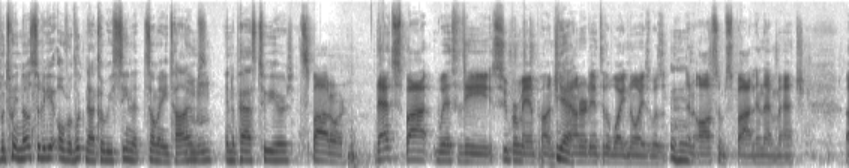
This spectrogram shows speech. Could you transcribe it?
between those two to get overlooked now because we've seen it so many times Mm-hmm. in the past two years. Spot on. That spot with the Superman punch Yeah. countered into the white noise was an awesome spot in that match. Uh,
